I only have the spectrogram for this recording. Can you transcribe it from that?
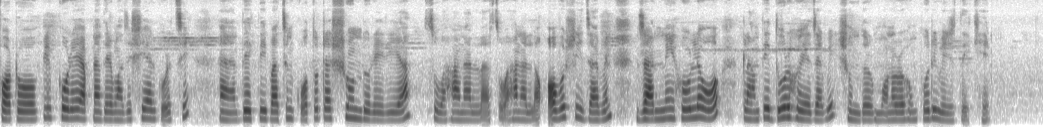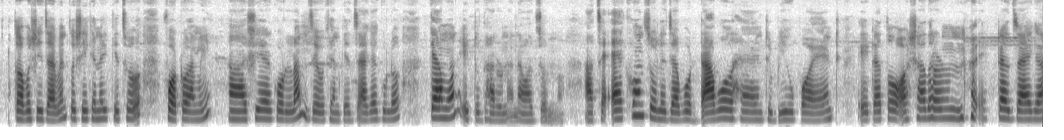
ফটো ক্লিক করে আপনাদের মাঝে শেয়ার করেছি। হ্যাঁ দেখতেই পাচ্ছেন কতটা সুন্দর এরিয়া। সোহান আল্লাহ সোহান আল্লাহ অবশ্যই যাবেন। জার্নি হলেও ক্লান্তি দূর হয়ে যাবে সুন্দর মনোরম পরিবেশ দেখে। তো অবশ্যই যাবেন। তো সেখানে কিছু ফটো আমি শেয়ার করলাম যে ওখানকার জায়গাগুলো কেমন একটু ধারণা নেওয়ার জন্য। আচ্ছা এখন চলে যাব ডাবল হ্যান্ড ভিউ পয়েন্ট এটা তো অসাধারণ একটা জায়গা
